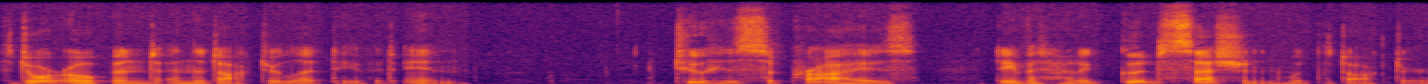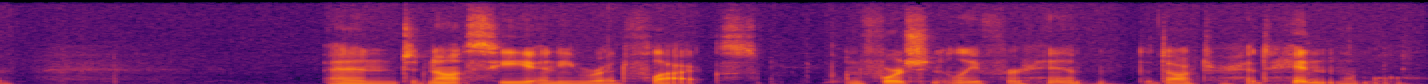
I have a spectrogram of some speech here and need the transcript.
The door opened and the doctor let David in. To his surprise, David had a good session with the doctor and did not see any red flags. Unfortunately for him, the doctor had hidden them all.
